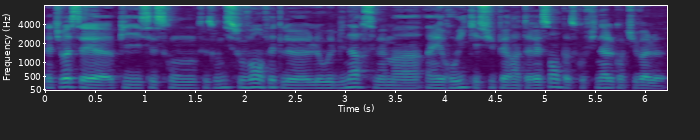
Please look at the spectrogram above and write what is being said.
Là, tu vois, c'est euh, puis c'est ce qu'on c'est ce qu'on dit souvent en fait. Le, le webinar, c'est même un, un ROI qui est super intéressant parce qu'au final, quand tu vas le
